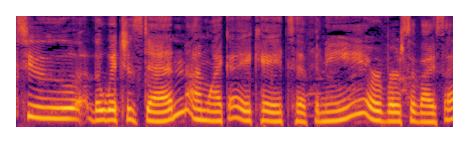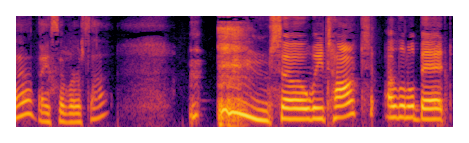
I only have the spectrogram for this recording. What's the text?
to the Witch's Den. I'm Leica, aka Tiffany, or versa versa, vice versa. so we talked a little bit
